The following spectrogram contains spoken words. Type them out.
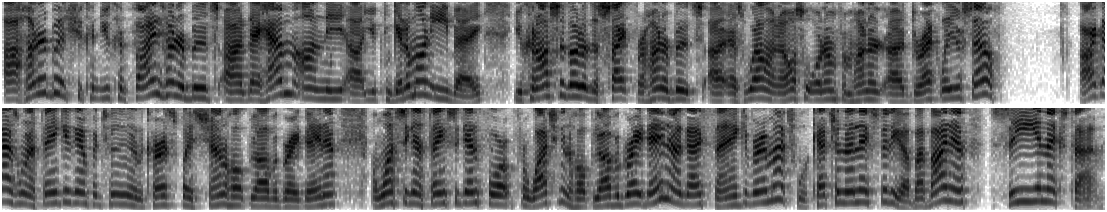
uh, Hunter boots you can you can find Hunter boots. Uh, they have them on the uh, you can get them on eBay. You can also go to the site for Hunter boots uh, as well, and also order them from Hunter uh, directly yourself. All right, guys. I want to thank you again for tuning in to the Kurt's Place channel. Hope you all have a great day now. And once again, thanks again for for watching, and hope you all have a great day now, guys. Thank you very much. We'll catch you in the next video. Bye bye now. See you next time.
